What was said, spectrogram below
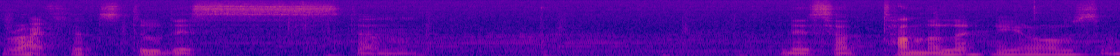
Right, let's do this then. There's a tunnel here also.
